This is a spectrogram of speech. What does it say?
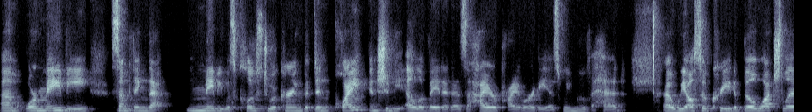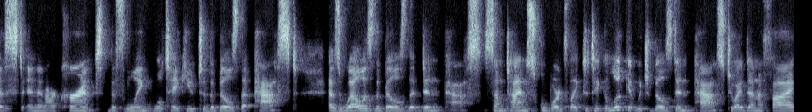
um, or maybe something that maybe was close to occurring but didn't quite and should be elevated as a higher priority as we move ahead. Uh, we also create a bill watch list and in our current, this link will take you to the bills that passed as well as the bills that didn't pass. Sometimes school boards like to take a look at which bills didn't pass to identify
